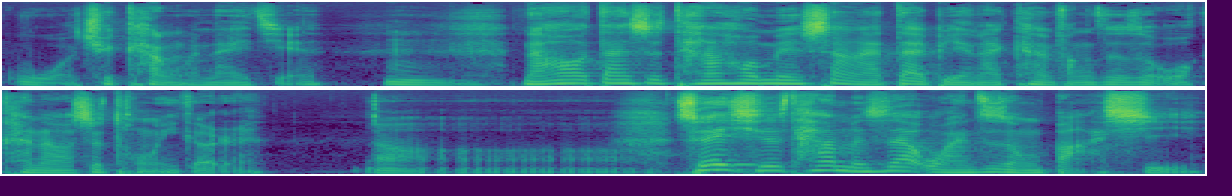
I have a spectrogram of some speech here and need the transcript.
我去看我那一间。嗯，然后但是他后面上来带别人来看房子的时候，我看到是同一个人啊，哦、所以其实他们是在玩这种把戏。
